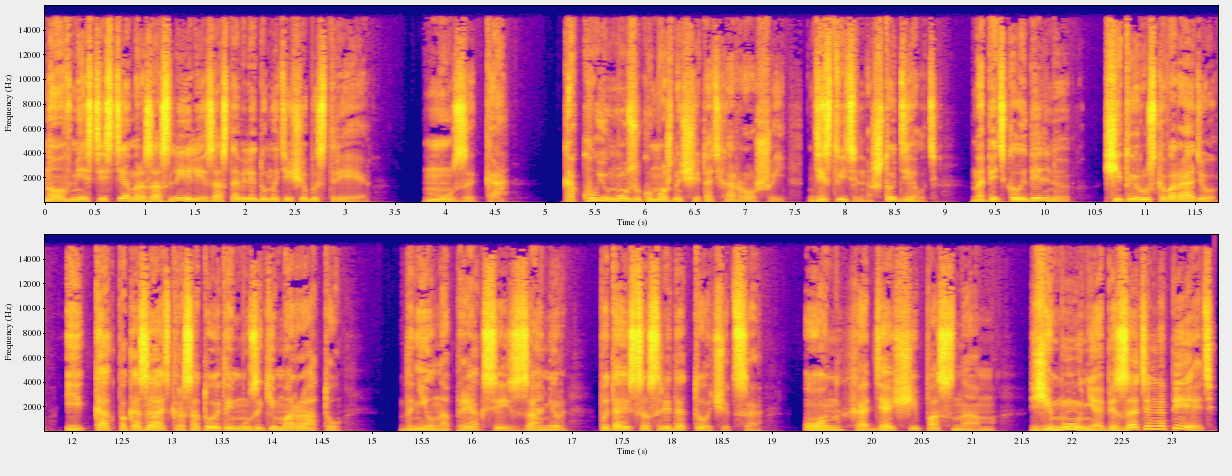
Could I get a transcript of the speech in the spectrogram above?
но вместе с тем разослили и заставили думать еще быстрее. Музыка. Какую музыку можно считать хорошей? Действительно, что делать? Напеть колыбельную? Хиты русского радио? И как показать красоту этой музыки Марату? Даниил напрягся и замер, пытаясь сосредоточиться. Он ходящий по снам. Ему не обязательно петь,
